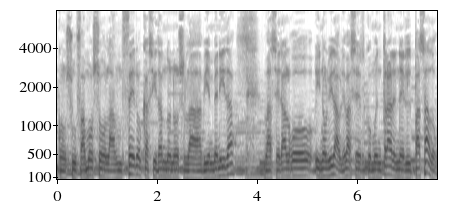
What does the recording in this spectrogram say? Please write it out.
con su famoso lancero casi dándonos la bienvenida, va a ser algo inolvidable. Va a ser como entrar en el pasado.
